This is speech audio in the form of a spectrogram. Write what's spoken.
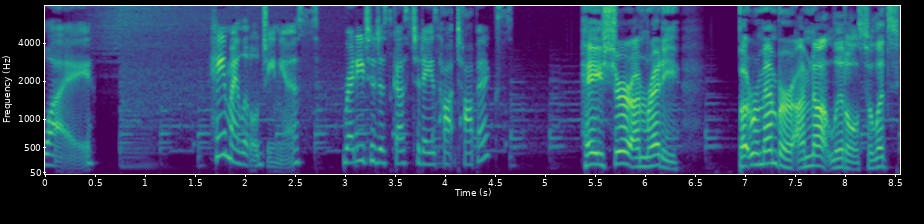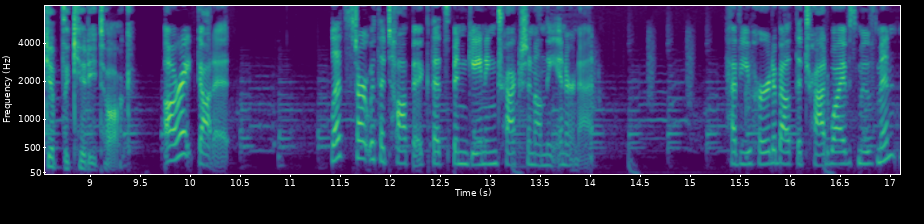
Why? Hey, my little genius. Ready to discuss today's hot topics? Hey, sure, I'm ready. But remember, I'm not little, so let's skip the kitty talk. All right, got it. Let's start with a topic that's been gaining traction on the internet. Have you heard about the Tradwives movement?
